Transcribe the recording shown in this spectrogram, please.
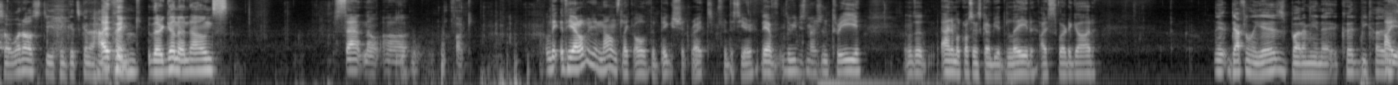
So what else do you think it's gonna happen? I think they're gonna announce. Sad no, uh, fuck. They, they had already announced like all the big shit, right, for this year. They have Luigi's Mansion three. The Animal Crossing is gonna be delayed. I swear to God. it definitely is, but I mean, it could because I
